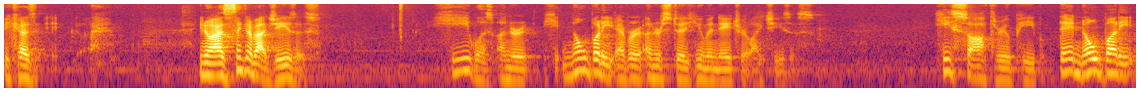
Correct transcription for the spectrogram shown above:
Because, you know, I was thinking about Jesus. He was under, he, nobody ever understood human nature like Jesus. He saw through people. There, nobody,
